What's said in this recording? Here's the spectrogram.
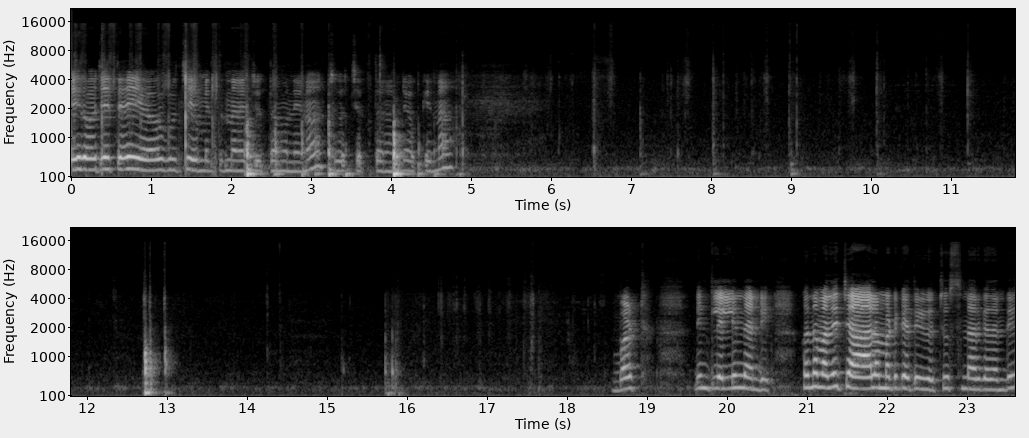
ఈ రోజైతే ఎవరి గురించి ఏం వెళ్తుందనేది చూద్దాము నేను. చూ చెప్తానండి ఓకేనా? బట్ దీంట్లో వెళ్ళిందండి. కొంతమంది చాలా మటుకైతే చూస్తున్నారు కదండి.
